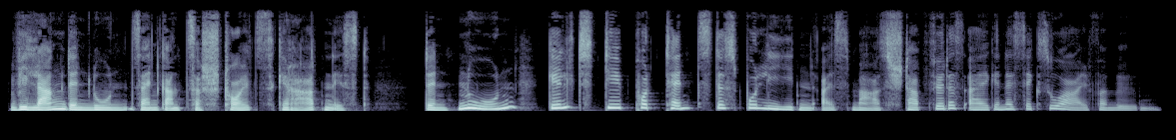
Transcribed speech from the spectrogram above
wie lang denn nun sein ganzer Stolz geraten ist. Denn nun gilt die Potenz des Boliden als Maßstab für das eigene Sexualvermögen.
